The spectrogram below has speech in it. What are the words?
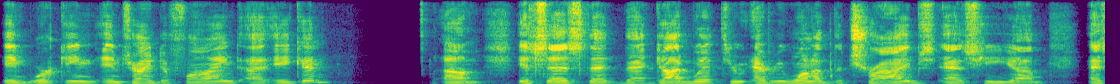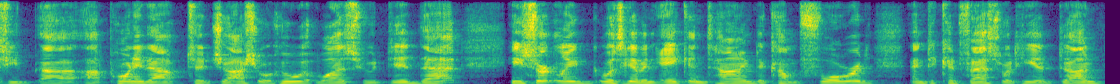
in working and trying to find Achan. Um, it says that that God went through every one of the tribes as he um, as he uh, uh, pointed out to Joshua who it was who did that. He certainly was given Achan time to come forward and to confess what he had done.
